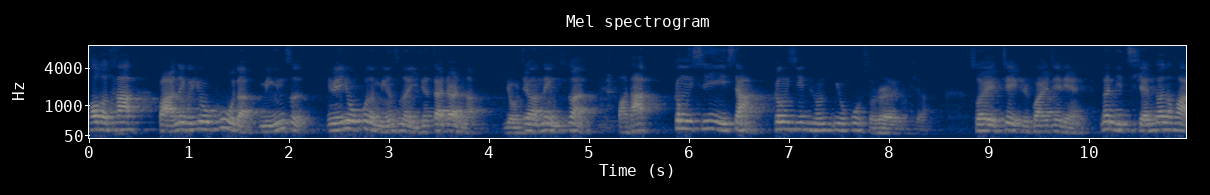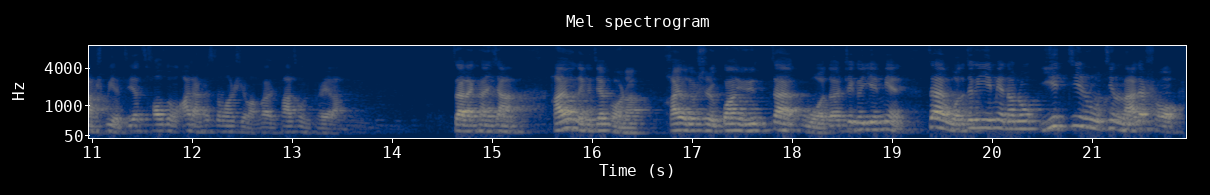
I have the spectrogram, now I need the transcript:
操作它把那个用户的名字，因为用户的名字呢已经在这儿呢，有这样内容字段，把它更新一下，更新成用户所这儿的东西了。所以这是关于这点。那你前端的话是不是也直接操纵阿贾克斯方式往外发送就可以了？再来看一下还有哪个接口呢？还有就是关于在我的这个页面，在我的这个页面当中，一进入进来的时候，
